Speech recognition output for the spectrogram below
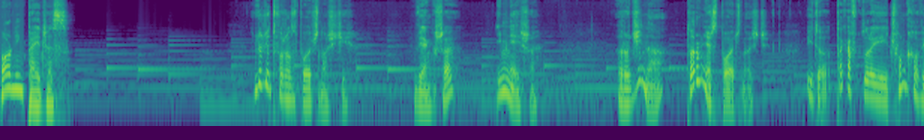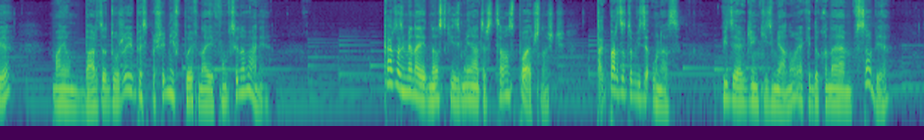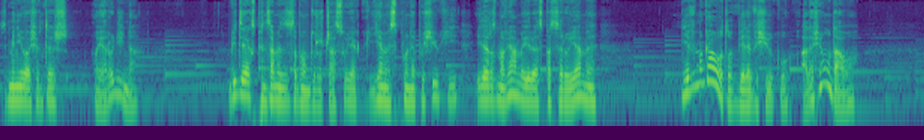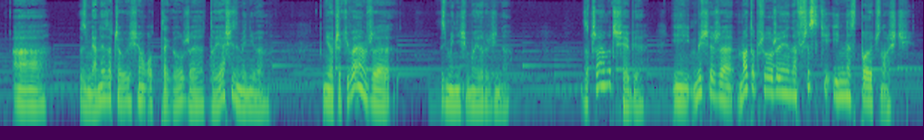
Morning Pages. Ludzie tworzą społeczności. Większe i mniejsze. Rodzina to również społeczność. I to taka, w której jej członkowie mają bardzo duży i bezpośredni wpływ na jej funkcjonowanie. Każda zmiana jednostki zmienia też całą społeczność. Tak bardzo to widzę u nas. Widzę, jak dzięki zmianom, jakie dokonałem w sobie, zmieniła się też moja rodzina. Widzę, jak spędzamy ze sobą dużo czasu, jak jemy wspólne posiłki, ile rozmawiamy, ile spacerujemy. Nie wymagało to wiele wysiłku, ale się udało. A zmiany zaczęły się od tego, że to ja się zmieniłem. Nie oczekiwałem, że zmieni się moja rodzina. Zacząłem od siebie i myślę, że ma to przełożenie na wszystkie inne społeczności.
